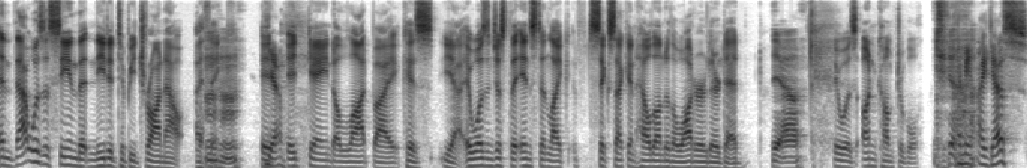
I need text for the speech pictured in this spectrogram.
And that was a scene that needed to be drawn out. I think. Mm-hmm. It, Yeah. it gained a lot by because yeah, it wasn't just the instant like six second held under the water, they're dead. yeah. It was uncomfortable. Yeah. I mean, I guess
